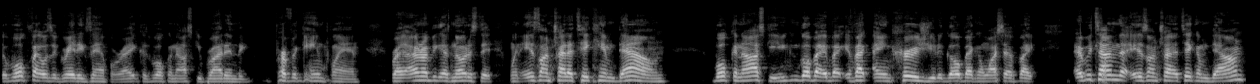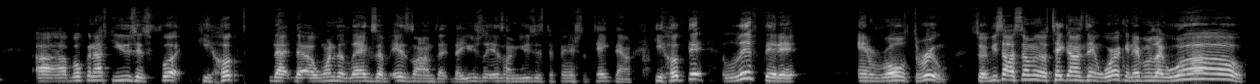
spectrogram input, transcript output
The Volk fight was a great example, right? Because Volkanovski brought in the perfect game plan, right? I don't know if you guys noticed it. When Islam tried to take him down, Volkanovski, you can go back. In fact, I encourage you to go back and watch that fight. Every time that Islam tried to take him down, uh, Volkanovski used his foot. He hooked that the, one of the legs of Islam that, that usually Islam uses to finish the takedown. He hooked it, lifted it, and rolled through. So if you saw some of those takedowns didn't work, and everyone's like, "Whoa!"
